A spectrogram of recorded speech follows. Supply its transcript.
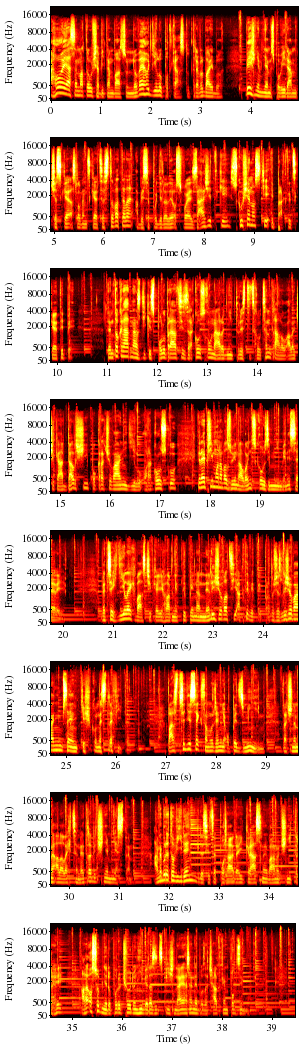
Ahoj, já jsem Matouš a vítám vás u nového dílu podcastu Travel Bible. Běžně v něm spovídám české a slovenské cestovatele, aby se podělili o svoje zážitky, zkušenosti i praktické typy. Tentokrát nás díky spolupráci s Rakouskou národní turistickou centrálou ale čeká další pokračování dílu o Rakousku, které přímo navazují na loňskou zimní minisérii. Ve třech dílech vás čekají hlavně typy na neližovací aktivity, protože s lyžováním se jen těžko nestrefíte. Pár středisek samozřejmě opět zmíním, začneme ale lehce netradičně městem. A nebude to Vídeň, kde sice pořádají krásné vánoční trhy, ale osobně doporučuji do ní vyrazit spíš na jaře nebo začátkem podzimu.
